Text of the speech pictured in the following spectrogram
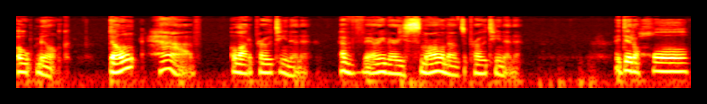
oat milk, don't have a lot of protein in it, have very, very small amounts of protein in it. I did a whole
